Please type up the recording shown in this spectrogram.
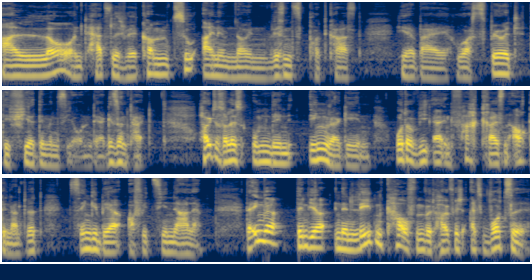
Hallo und herzlich willkommen zu einem neuen Wissenspodcast hier bei Raw Spirit, die vier Dimensionen der Gesundheit. Heute soll es um den Ingwer gehen oder wie er in Fachkreisen auch genannt wird, Zingiber officinale. Der Ingwer, den wir in den Läden kaufen, wird häufig als Wurzel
